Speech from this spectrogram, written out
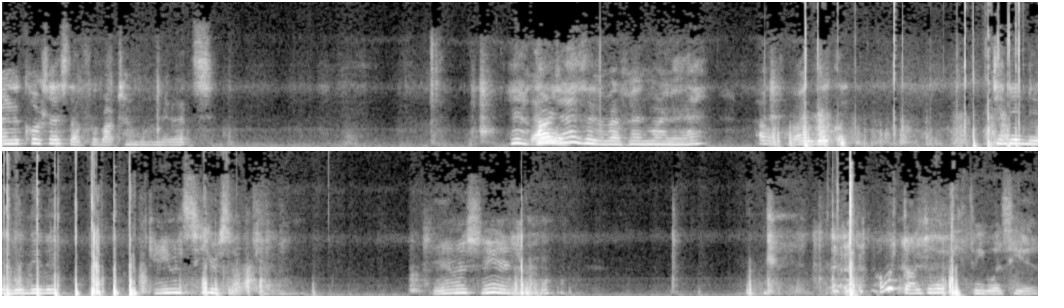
And of course, I slept for about 10 more minutes. Yeah, That course, was- I slept about 10 more minutes. Oh, I awake like... Can't even see yourself, Kevin. Can't even see yourself. I wish Dodger 153 was here.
